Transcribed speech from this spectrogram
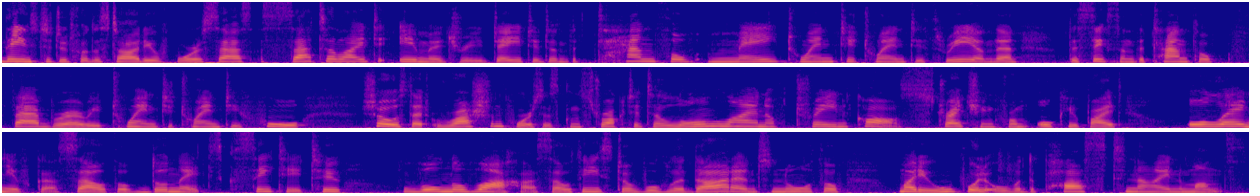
The Institute for the Study of War says satellite imagery dated on the 10th of May 2023 and then the 6th and the 10th of February 2024 shows that Russian forces constructed a long line of train cars stretching from occupied Olenivka, south of Donetsk city, to Volnovaha, southeast of Vuhledar and north of Mariupol over the past nine months.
